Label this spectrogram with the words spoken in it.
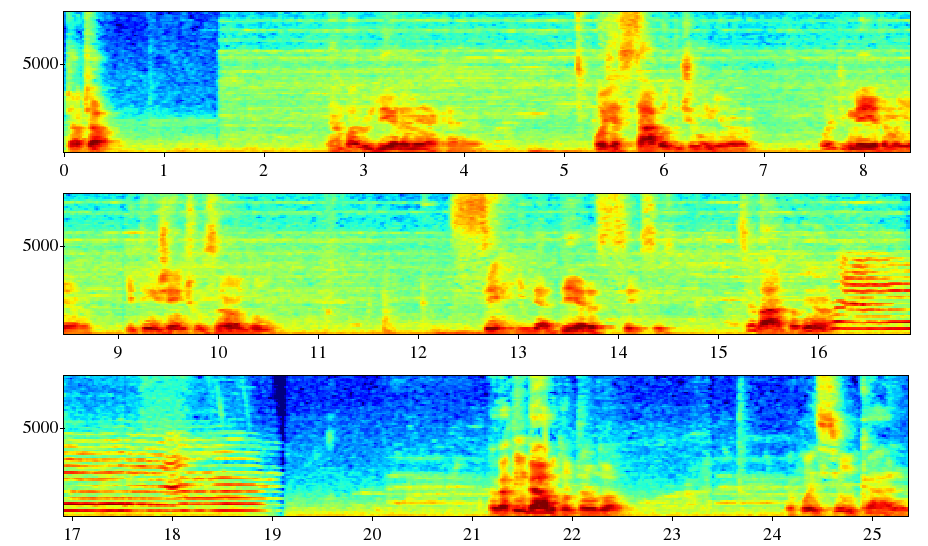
Tchau, tchau. Tem uma barulheira, né, cara? Hoje é sábado de manhã. Oito e meia da manhã. E tem gente usando serrilhadeira, sei, sei, sei lá, tá vendo? Agora tem galo cantando, ó. Eu conheci um cara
